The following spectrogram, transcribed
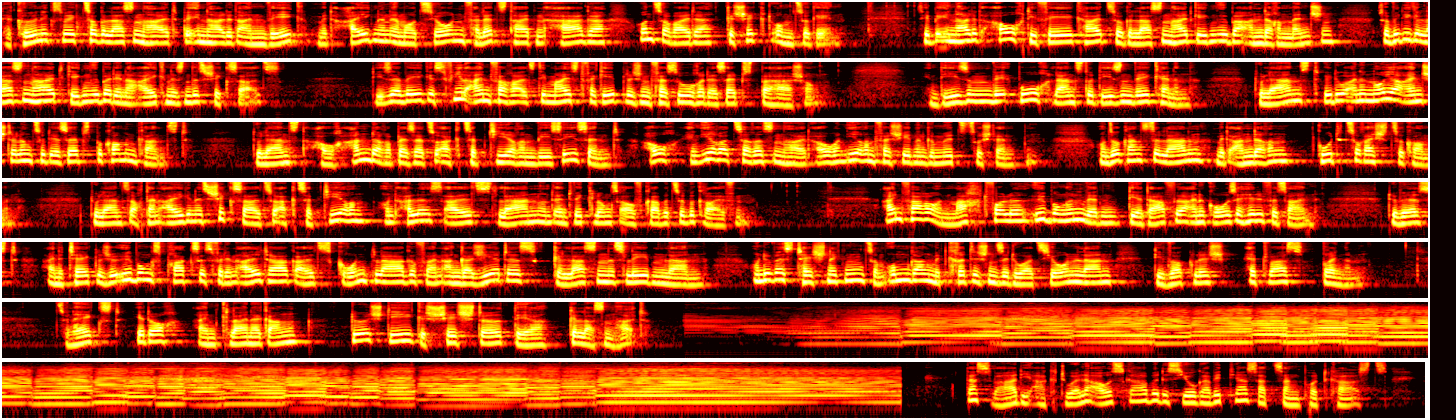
Der Königsweg zur Gelassenheit beinhaltet einen Weg, mit eigenen Emotionen, Verletztheiten, Ärger und so weiter geschickt umzugehen. Sie beinhaltet auch die Fähigkeit zur Gelassenheit gegenüber anderen Menschen sowie die Gelassenheit gegenüber den Ereignissen des Schicksals. Dieser Weg ist viel einfacher als die meist vergeblichen Versuche der Selbstbeherrschung. In diesem Buch lernst du diesen Weg kennen. Du lernst, wie du eine neue Einstellung zu dir selbst bekommen kannst. Du lernst auch andere besser zu akzeptieren, wie sie sind, auch in ihrer Zerrissenheit, auch in ihren verschiedenen Gemütszuständen. Und so kannst du lernen, mit anderen gut zurechtzukommen. Du lernst auch dein eigenes Schicksal zu akzeptieren und alles als Lern- und Entwicklungsaufgabe zu begreifen. Einfache und machtvolle Übungen werden dir dafür eine große Hilfe sein. Du wirst eine tägliche Übungspraxis für den Alltag als Grundlage für ein engagiertes, gelassenes Leben lernen. Und du wirst Techniken zum Umgang mit kritischen Situationen lernen, die wirklich etwas bringen. Zunächst jedoch ein kleiner Gang durch die Geschichte der Gelassenheit. Das war die aktuelle Ausgabe des Yoga Vidya Satsang Podcasts.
